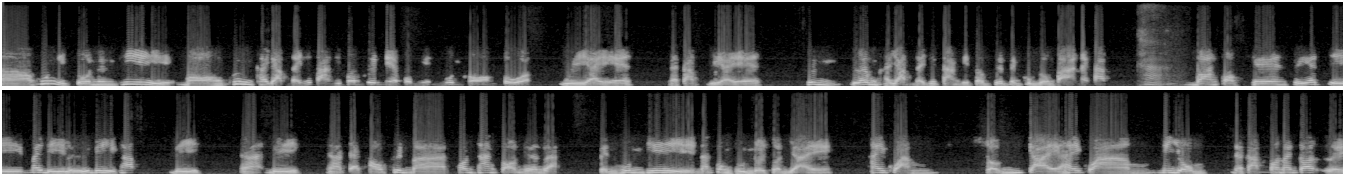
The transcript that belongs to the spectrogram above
อ่าหุ้นอีกตัวหนึ่งที่มองเพิ่งขยับในทิศทางที่เพิ่มขึ้นเนี่ยผมเห็นหุ้นของตัว VIS นะครับ VIS เพิ่งเริ่มขยับในทิศทางที่เพิ่มขึ้นเป็นกลุ่มโรงพยาบาลนะครับค่ะบางกอกเชน CSG ไม่ดีหรือดีครับ ดีนะฮะดีนะฮะแต่เขาขึ้นมาค่อนข้างต่อเนื่องละเป็นหุ้นที่นักลงทุนโดยส่วนใหญ่ ให้ความสนใจให้ความนิยมนะครับ เพราะฉะนั้นก็เลย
